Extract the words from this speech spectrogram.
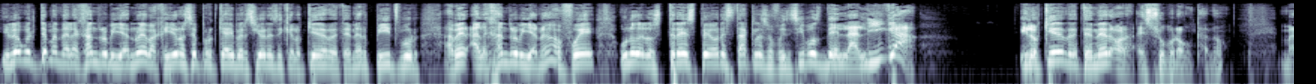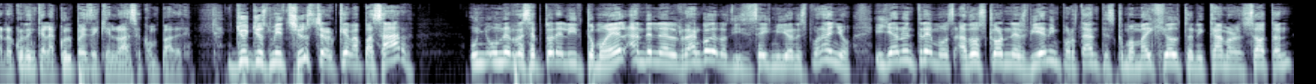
Y luego el tema de Alejandro Villanueva, que yo no sé por qué hay versiones de que lo quiere retener Pittsburgh. A ver, Alejandro Villanueva fue uno de los tres peores tackles ofensivos de la liga. Y lo quieren retener. Ahora, es su bronca, ¿no? Recuerden que la culpa es de quien lo hace, compadre. Juju Smith Schuster, ¿qué va a pasar? Un, receptor elite como él anda en el rango de los 16 millones por año. Y ya no entremos a dos corners bien importantes como Mike Hilton y Cameron Sutton,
